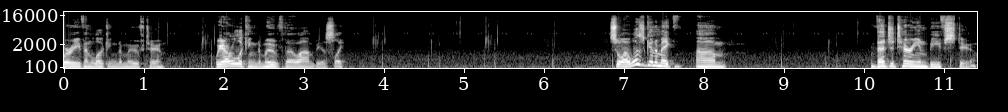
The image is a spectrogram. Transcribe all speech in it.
we're even looking to move to. We are looking to move though, obviously. So I was going to make um vegetarian beef stew.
